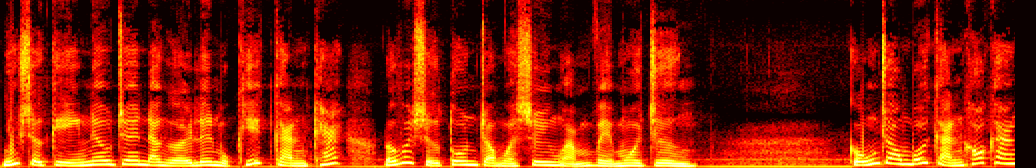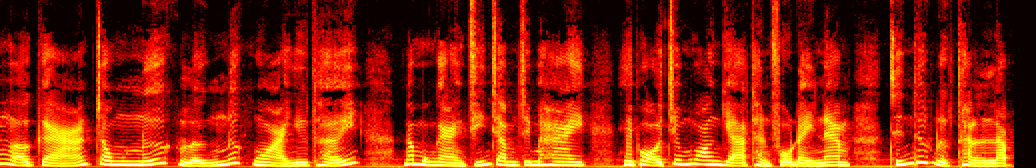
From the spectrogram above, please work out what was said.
những sự kiện nêu trên đã gợi lên một khía cạnh khác đối với sự tôn trọng và suy ngẫm về môi trường. Cũng trong bối cảnh khó khăn ở cả trong nước lẫn nước ngoài như thế, năm 1992, Hiệp hội Chim hoang dã thành phố Đài Nam chính thức được thành lập.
